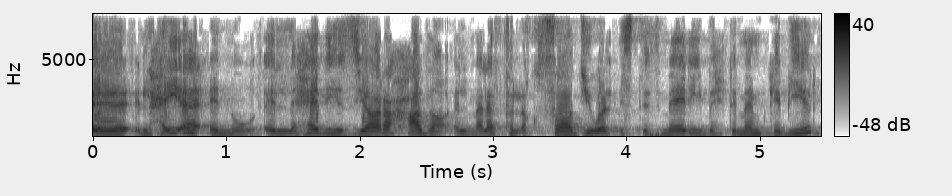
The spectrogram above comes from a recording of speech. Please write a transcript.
الحقيقة إنه هذه الزيارة حظى الملف الاقتصادي والاستثماري باهتمام كبير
